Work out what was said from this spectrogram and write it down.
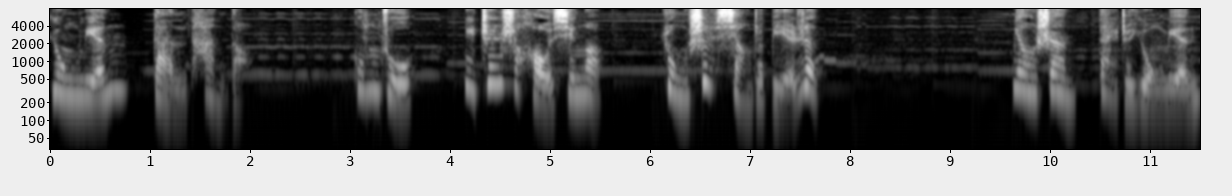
永莲。感叹道：“公主，你真是好心啊，总是想着别人。”妙善带着永莲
